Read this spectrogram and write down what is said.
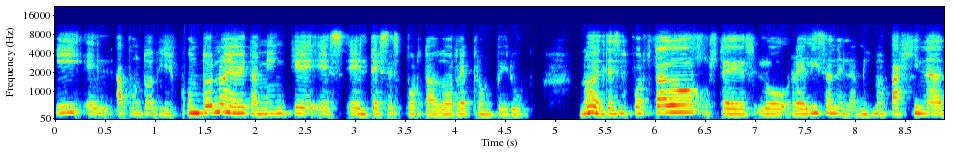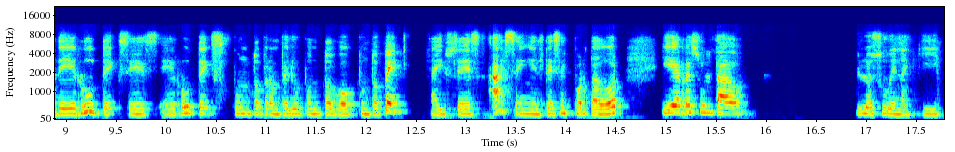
y el A.10.9 también que es el test exportador de PROMPERÚ. ¿no? El test exportador ustedes lo realizan en la misma página de Rutex, es eh, rutex.promperú.gov.p. Ahí ustedes hacen el test exportador y el resultado lo suben aquí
